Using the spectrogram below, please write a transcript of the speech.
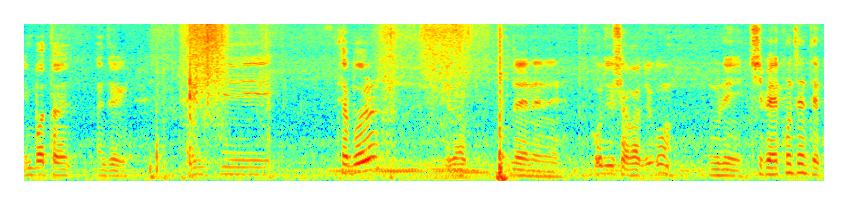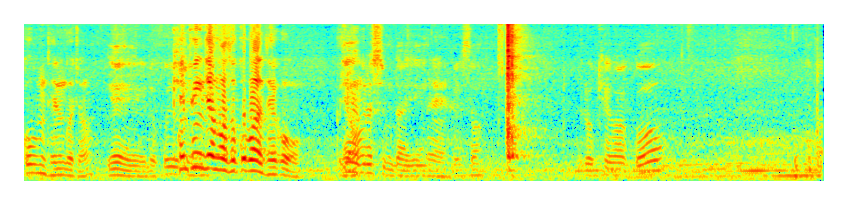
인버터 이제 AC 탭을 이렇게 네네네. 꽂으셔가지고 우리 집에 콘센트에 꼽으면 되는 거죠. 예, 예, 이렇게 캠핑장 가서 꼽아도 되고. 그죠? 예, 그렇습니다. 예. 네. 그래서 이렇게 해갖고 여기다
